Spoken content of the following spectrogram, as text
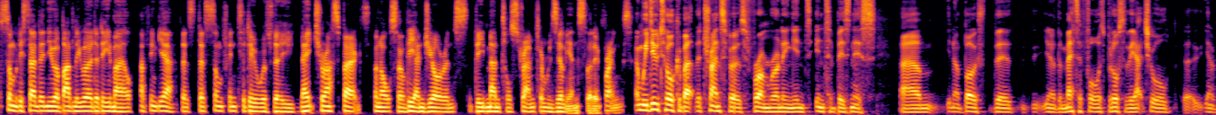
somebody sending you a badly worded email. I think yeah, there's there's something to do with the nature aspect and also the endurance, the mental strength and resilience that it brings. And we do talk about the transfers from running into, into business Um, you know, both the you know the metaphors, but also the actual uh, you know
